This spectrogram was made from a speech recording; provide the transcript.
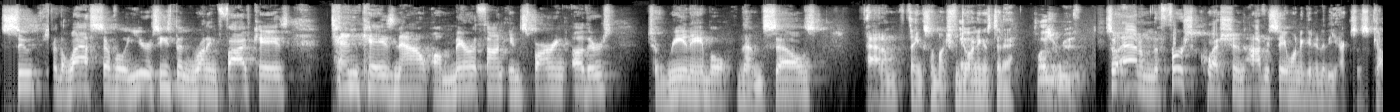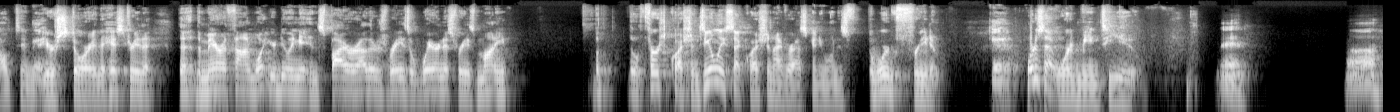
suit. For the last several years, he's been running 5Ks, 10Ks now, a marathon, inspiring others to re enable themselves. Adam, thanks so much for joining us today. Pleasure, man. So, Adam, the first question obviously, I want to get into the exoskeleton, your story, the history, the, the, the, marathon, what you're doing to inspire others, raise awareness, raise money. But the first question, the only set question I ever ask anyone is the word freedom. Okay. What does that word mean to you? Man, uh,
